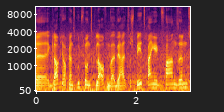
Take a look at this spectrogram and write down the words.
Äh, glaube ich auch ganz gut für uns gelaufen, weil wir halt so spät reingefahren sind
